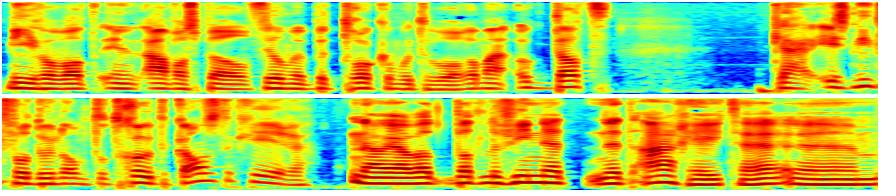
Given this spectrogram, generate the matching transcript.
in ieder geval wat in het aanvalspel veel meer betrokken moeten worden. Maar ook dat ja, is niet voldoende om tot grote kansen te creëren. Nou ja, wat, wat Levine net, net aangeeft hè, ehm,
